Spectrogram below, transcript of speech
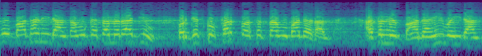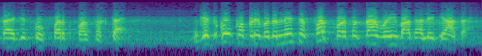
वो बाधा नहीं डालता। वो कहता, मैं राज़ी हूँ। और जिसको फ़र्क पड़ सकता है, वो बाधा डालता है। असल में बाधा ही वही डालता है जिसको फ़र्क पड़ सकता है। जिसको कपड़े बदलने से फ़र्क पड़ सकता है, वही बाधा लेके आता है।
